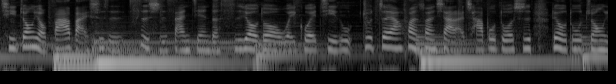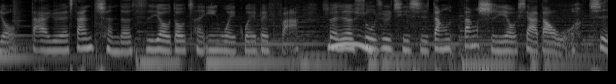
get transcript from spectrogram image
其中有八百四十四十三间的私幼都有违规记录，就这样换算下来，差不多是六都中有大约三成的私幼都曾因违规被罚，所以这个数据其实当当时也有吓到我。是，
